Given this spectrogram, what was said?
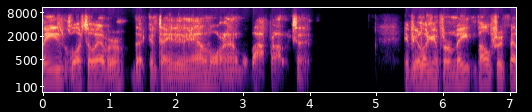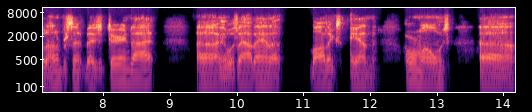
feed whatsoever that contained any animal or animal byproducts in it. If you're looking for meat and poultry fed 100% vegetarian diet uh, and without antibiotics and hormones, uh,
